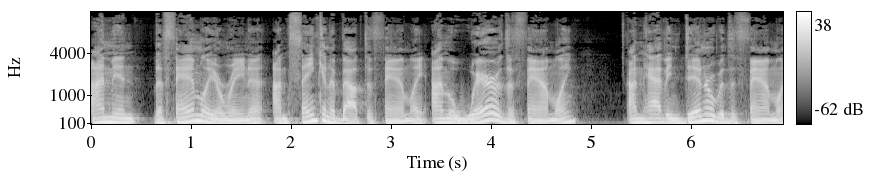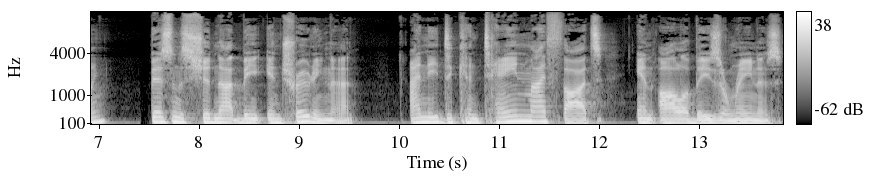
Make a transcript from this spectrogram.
I'm in the family arena. I'm thinking about the family. I'm aware of the family. I'm having dinner with the family. Business should not be intruding that. I need to contain my thoughts in all of these arenas.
